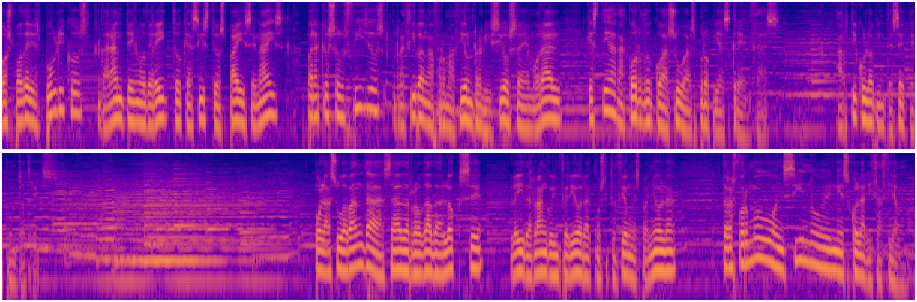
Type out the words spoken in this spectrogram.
Os poderes públicos garanten o dereito que asiste os pais e nais para que os seus fillos reciban a formación religiosa e moral que estea de acordo coas súas propias crenzas artículo 27.3. Pola súa banda, a xa rogada a LOCSE, Lei de Rango Inferior á Constitución Española, transformou o ensino en escolarización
